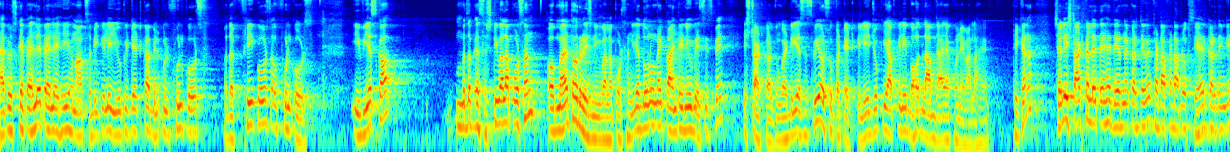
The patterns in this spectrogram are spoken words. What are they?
या फिर उसके पहले पहले ही हम आप सभी के लिए यू टेट का बिल्कुल फुल कोर्स मतलब फ्री कोर्स और फुल कोर्स ईवीएस का मतलब एसएसटी वाला पोर्सन और मैथ और रीजनिंग वाला पोर्सन ये दोनों मैं कंटिन्यू बेसिस पे स्टार्ट कर दूँगा डी और सुपर टेट के लिए, जो कि आपके लिए बहुत लाभदायक होने वाला है। ठीक है ना? चलिए स्टार्ट कर लेते हैं देर न करते हुए, फटाफट आप लोग शेयर कर देंगे।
